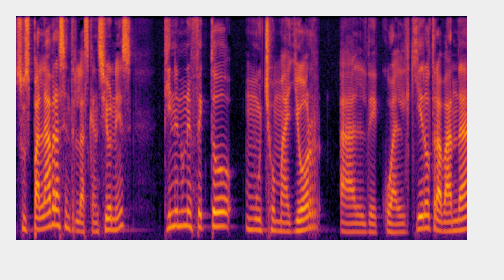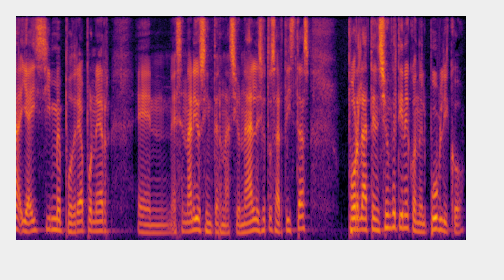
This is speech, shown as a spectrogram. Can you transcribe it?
sus palabras entre las canciones tienen un efecto mucho mayor al de cualquier otra banda, y ahí sí me podría poner en escenarios internacionales y otros artistas, por la atención que tiene con el público.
